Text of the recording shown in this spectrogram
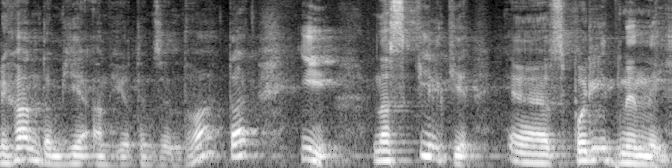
Лігандом є ангіотензин 2, так? і наскільки споріднений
